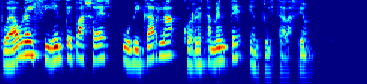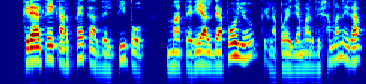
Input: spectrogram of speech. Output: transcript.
pues ahora el siguiente paso es ubicarla correctamente en tu instalación. Créate carpetas del tipo material de apoyo, que la puedes llamar de esa manera,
